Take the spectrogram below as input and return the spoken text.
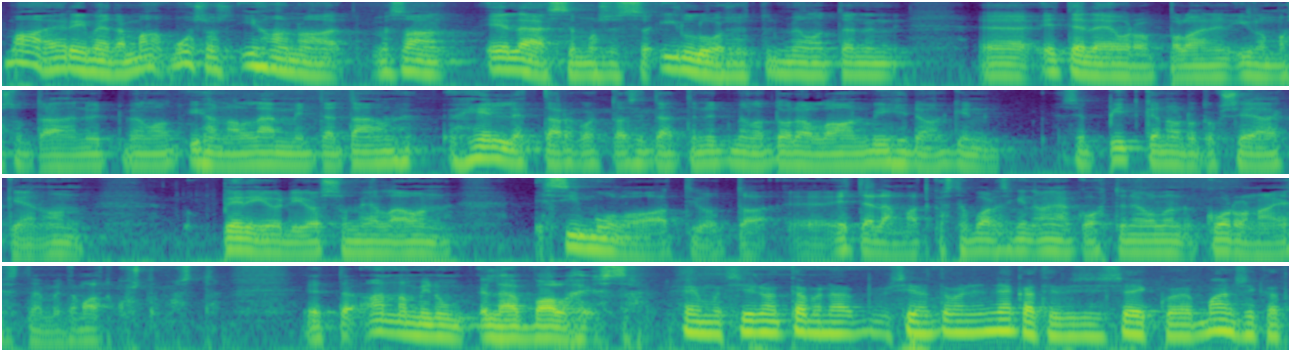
Mä oon eri mieltä. Minusta olisi ihanaa, että mä saan elää semmoisessa illuusiossa, että meillä on tämmöinen etelä-eurooppalainen ilmasto täällä nyt, meillä on ihanan lämmintä. Tämä on helle tarkoittaa sitä, että nyt meillä todella on vihdoinkin se pitkän odotuksen jälkeen on periodi, jossa meillä on simulaatiota etelämatkasta, varsinkin ajankohtainen ollen korona estää meitä matkustamasta. Että anna minun elää valheessa. Ei, mutta siinä on tämmöinen, siinä on tämmöinen negatiivisia seikkoja. Mansikat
